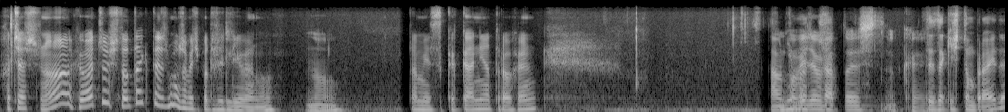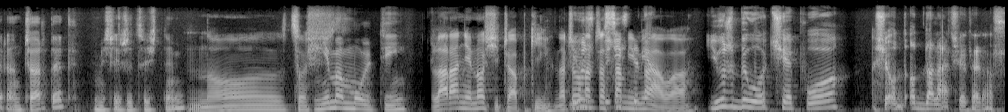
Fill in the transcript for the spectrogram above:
Chociaż, no, chociaż to tak też może być podchwytliwe, no. No. Tam jest skakania trochę. A on nie powiedział, że to jest. Okay. To jest jakiś Tomb Raider, Uncharted? Myślisz, że coś w tym? No, coś. Nie ma multi. Lara nie nosi czapki. Znaczy już ona czasami miała. Już było ciepło, a się od, oddalacie teraz.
